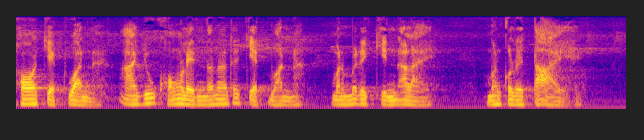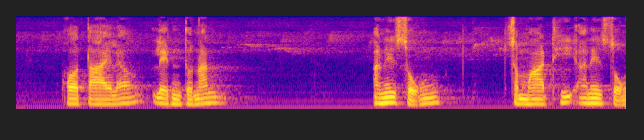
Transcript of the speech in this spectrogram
พอเจ็ดวันอายุของเลนตอนนั้นถ้าเจ็ดวันนะ มันไม่ได้กินอะไร มันก็เลยตาย พอตายแล้วเลนตัวนั้นอันนี้สงสมาธิอันนี้สง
